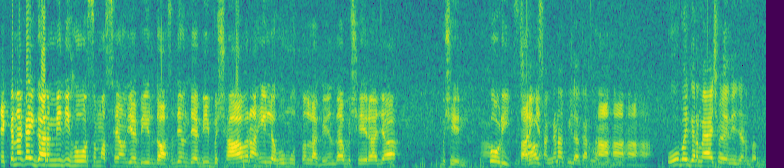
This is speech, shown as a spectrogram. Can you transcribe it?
ਇੱਕ ਨਾ ਕਈ ਗਰਮੀ ਦੀ ਹੋਰ ਸਮੱਸਿਆ ਆਉਂਦੀ ਹੈ ਵੀਰ ਦੱਸਦੇ ਹੁੰਦੇ ਆ ਵੀ ਪਿਸ਼ਾਬ ਰਾਹੀਂ ਲਹੂ ਮੂਤਣ ਲੱਗ ਜਾਂਦਾ ਬਸ਼ੇਰਾ ਜਾਂ ਬਸ਼ੇਰੀ ਘੋੜੀ ਸਾਰੀਆਂ। ਸੰਘਣਾ ਪੀਲਾ ਕਰਨ ਲੱਗ ਹਾਂ ਹਾਂ ਹਾਂ ਹਾਂ। ਉਹ ਬਈ ਗਰਮੈਸ਼ ਹੋ ਜਾਂਦੀ ਜਾਨਵਰ ਨੂੰ।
